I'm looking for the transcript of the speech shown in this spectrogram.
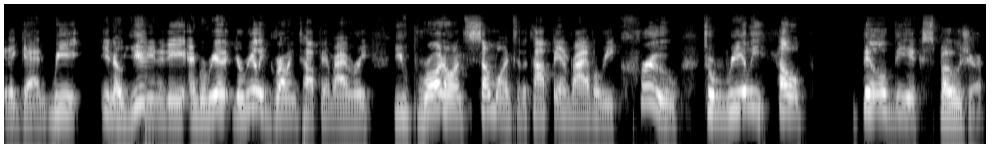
again. We, you know, you community and we're really you're really growing top fan rivalry. You brought on someone to the top fan rivalry crew to really help build the exposure.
